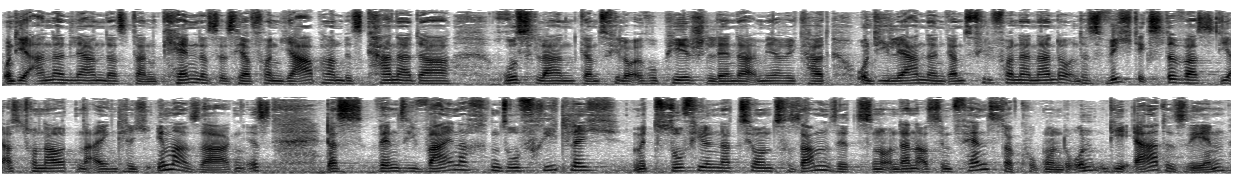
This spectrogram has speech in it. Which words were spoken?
und die anderen lernen das dann kennen. Das ist ja von Japan bis Kanada, Russland, ganz viele europäische Länder, Amerika und die lernen dann ganz viel voneinander. Und das Wichtigste, was die Astronauten eigentlich immer sagen, ist, dass wenn sie Weihnachten so friedlich mit so vielen Nationen zusammensitzen und dann aus dem Fenster gucken und unten die Erde sehen,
